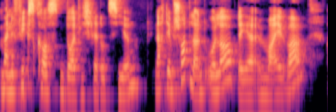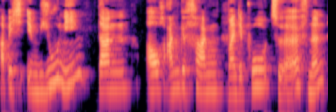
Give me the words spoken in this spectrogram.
meine Fixkosten deutlich reduzieren. Nach dem Schottlandurlaub, der ja im Mai war, habe ich im Juni dann auch angefangen, mein Depot zu eröffnen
